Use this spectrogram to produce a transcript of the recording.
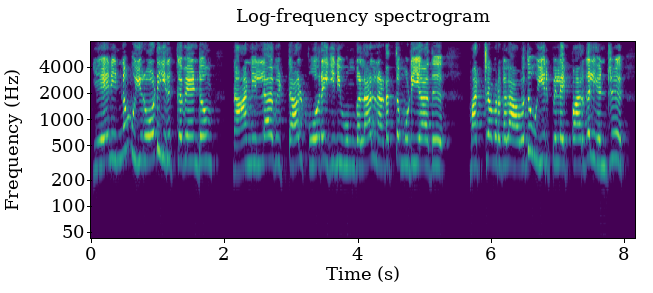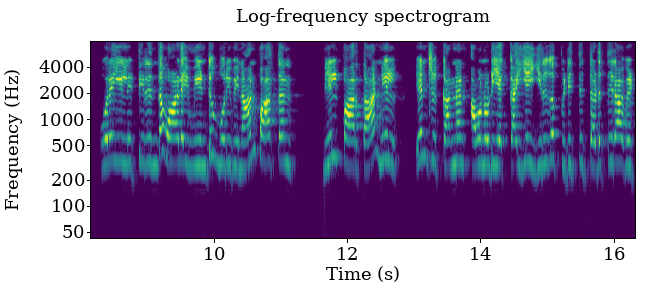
ஏன் இன்னும் உயிரோடு இருக்க வேண்டும்? நான் இல்லாவிட்டால் போரை இனி உங்களால் நடத்த முடியாது. மற்றவர்களாவது உயிர் பிழைப்பார்கள் என்று உரையில் இட்டிருந்த வாளை மீண்டும் உருவினான் பார்த்தன். நில் பார்த்தா நில். என்று கண்ணன் அவனுடைய கையை இறுக பிடித்து தடுத்திராவிட்டான்.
